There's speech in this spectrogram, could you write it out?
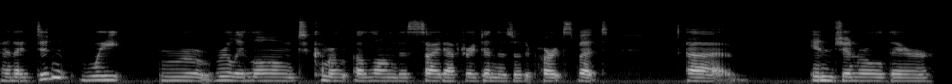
And I didn't wait really long to come along this side after I'd done those other parts, but uh, in general, they're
